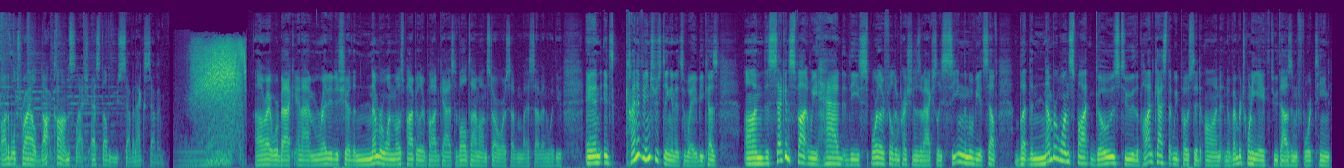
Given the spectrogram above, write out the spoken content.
audibletrial.com slash SW7X7. All right, we're back, and I'm ready to share the number one most popular podcast of all time on Star Wars 7x7 with you. And it's kind of interesting in its way because on the second spot, we had the spoiler filled impressions of actually seeing the movie itself, but the number one spot goes to the podcast that we posted on November 28th, 2014,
